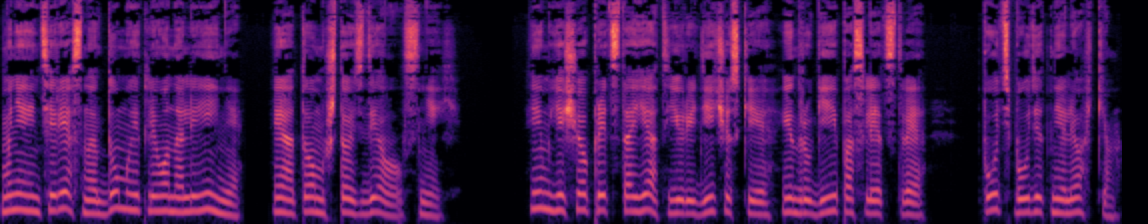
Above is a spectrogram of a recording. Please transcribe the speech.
Мне интересно, думает ли он о Лиине и о том, что сделал с ней. Им еще предстоят юридические и другие последствия. Путь будет нелегким.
